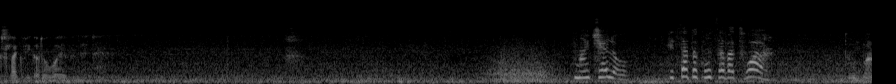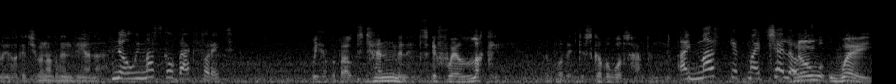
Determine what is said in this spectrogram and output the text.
Looks like we got away with it. My cello. It's at the conservatoire. Don't worry, I'll get you another in Vienna. No, we must go back for it. We have about ten minutes, if we're lucky, before they discover what's happened. I must get my cello. No way!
